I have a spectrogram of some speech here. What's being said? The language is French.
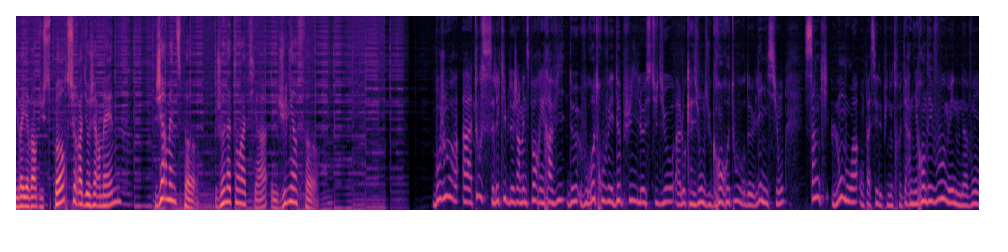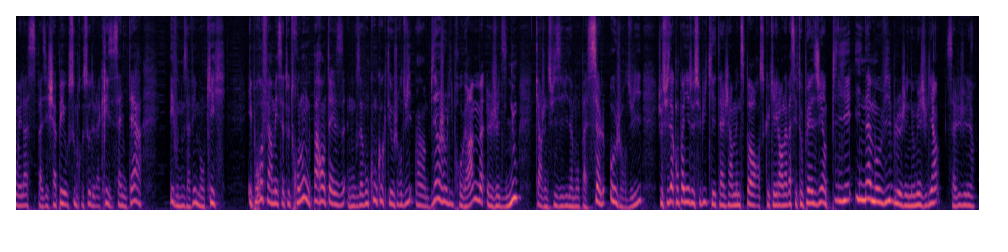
Il va y avoir du sport sur Radio Germaine. Germaine Sport, Jonathan Atia et Julien Faure. Bonjour à tous, l'équipe de Germain Sport est ravie de vous retrouver depuis le studio à l'occasion du grand retour de l'émission. Cinq longs mois ont passé depuis notre dernier rendez-vous, mais nous n'avons hélas pas échappé au soubresaut de la crise sanitaire, et vous nous avez manqué. Et pour refermer cette trop longue parenthèse, nous avons concocté aujourd'hui un bien joli programme. Je dis nous, car je ne suis évidemment pas seul aujourd'hui. Je suis accompagné de celui qui est à German Sports, que Kaylor Navas est au PSG, un pilier inamovible. J'ai nommé Julien. Salut Julien.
